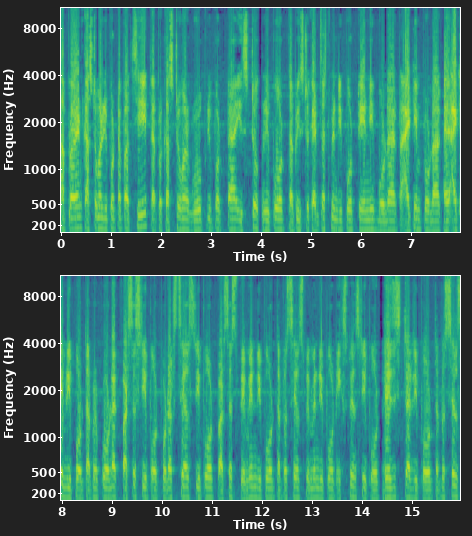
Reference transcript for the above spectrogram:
সাপ্লায়ার এন্ড কাস্টমার রিপোর্টটা পাচ্ছি, তারপর কাস্টমার গ্রুপ রিপোর্টটা স্টক রিপোর্ট তারপর stock adjustment report trending product item product item report তারপর product purchase report product sales report purchase payment report তারপর sales payment report expense report register report তারপর সেলস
